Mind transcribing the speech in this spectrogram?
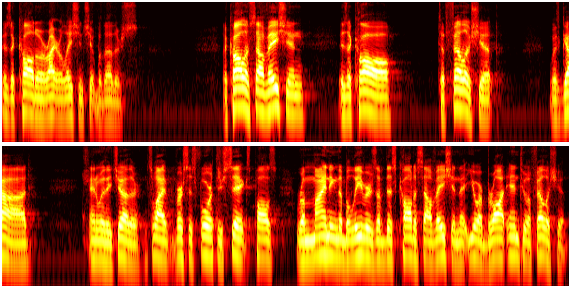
it is a call to a right relationship with others. The call of salvation is a call to fellowship with God and with each other. That's why verses 4 through 6, Paul's reminding the believers of this call to salvation that you are brought into a fellowship.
